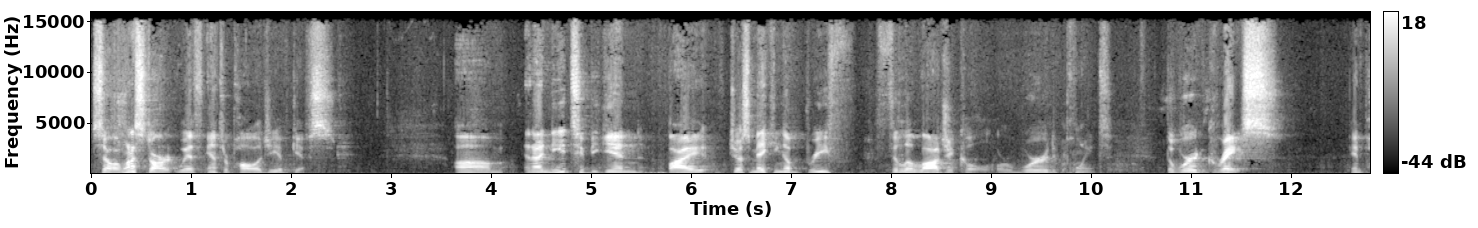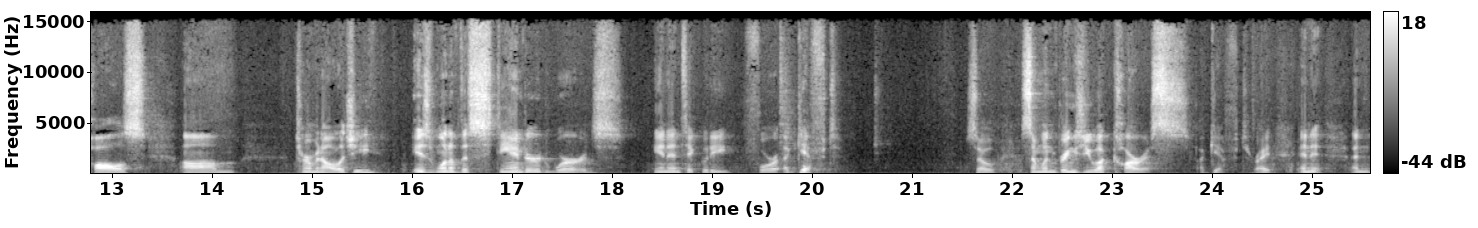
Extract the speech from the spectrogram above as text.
so I want to start with anthropology of gifts. Um, and I need to begin by just making a brief philological or word point. The word grace in Paul's um, terminology is one of the standard words in antiquity for a gift. So someone brings you a charis, a gift, right? And it, and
